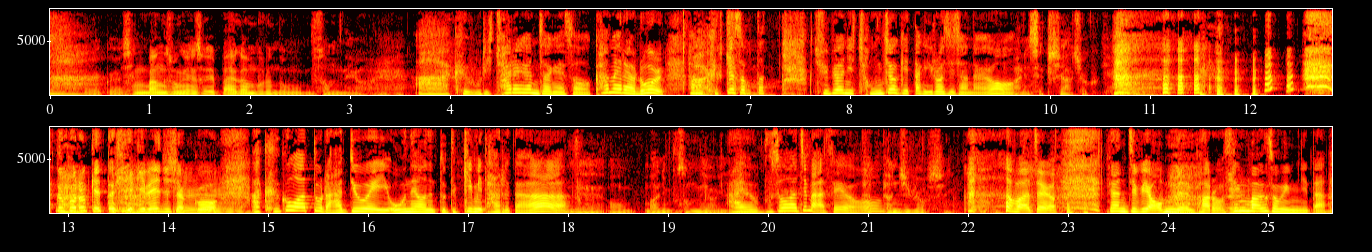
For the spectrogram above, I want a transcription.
아. 뭐랄까요 생방송에서의 빨간 불은 너무 무섭네요. 예. 아, 그 우리 촬영 현장에서 카메라 롤 하면 아, 그때서부터 그쵸. 딱 주변이 정적이 딱 이루어지잖아요. 많이 섹시하죠, 그게. 또 그렇게 또 얘기를 해주셨고, 네. 아, 그거와 또 라디오의 이 온에어는 또 느낌이 다르다. 네, 어, 많이 무섭네요. 이게. 아유, 무서워하지 마세요. 편, 편집이 없으니까. 맞아요. 편집이 없는 바로 네. 생방송입니다. 네.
